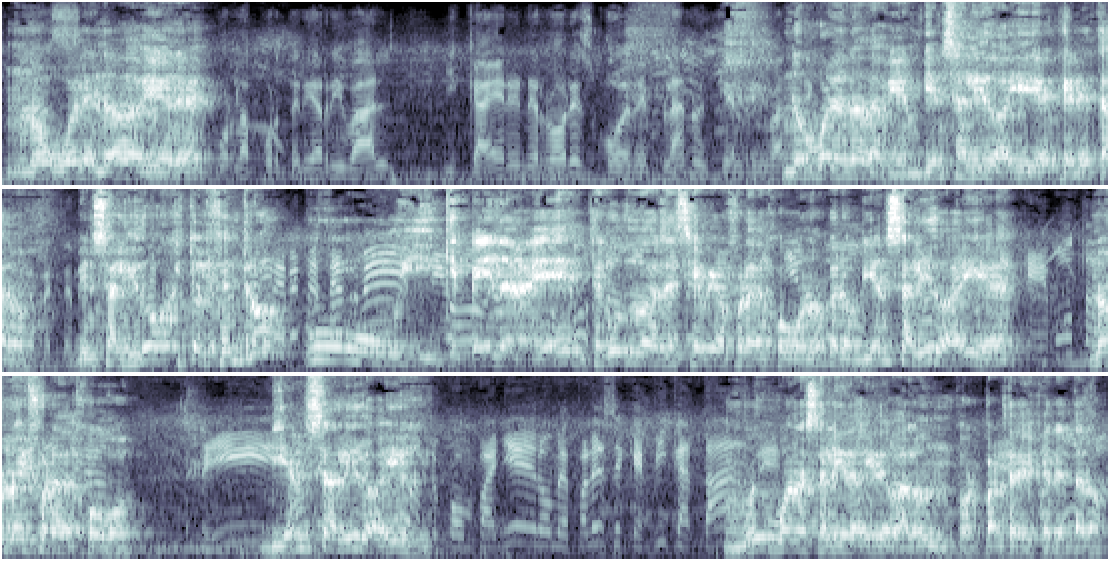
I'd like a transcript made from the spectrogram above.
No huele nada bien, ¿eh? Por la portería rival y caer en errores o de plano en que el rival No huele nada bien. Bien salido ahí, eh, Querétaro. Bien salido, ojito el centro. Uy, qué pena, eh. Tengo dudas de si había fuera de juego no, pero bien salido ahí, eh. No, no hay fuera de juego. Bien salido ahí. Muy buena salida ahí de balón por parte de Querétaro.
